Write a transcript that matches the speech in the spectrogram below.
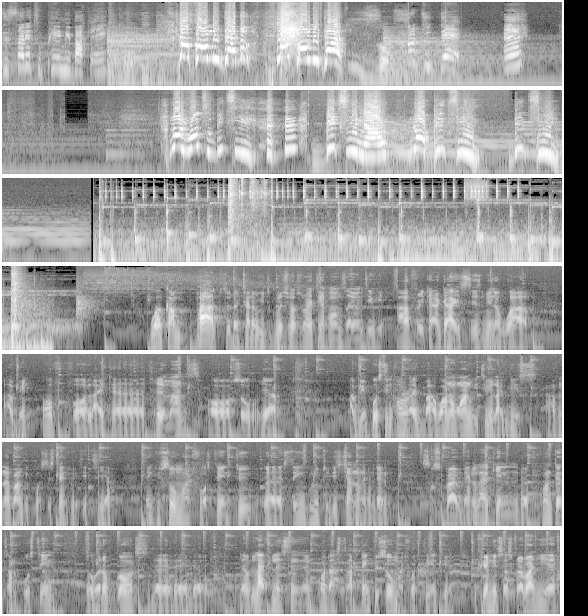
decided to pay me back, eh? Come on, baby. Don't call me dad! Don't, don't call me dad! Jesus. Don't you dare! Eh? No, you want to beat me! beat me now! No, beat me! Beat me! Welcome back to the channel with Gracious right here on Zion TV Africa. Guys, it's been a while. I've been off for like uh, three months or so. Yeah, I've been posting all right, but one on one with you like this, I've never been consistent with it. Yeah, thank you so much for staying to uh, staying glued to this channel and then subscribe and liking the content I'm posting, the word of God, the the the, the life lessons and other stuff. Thank you so much for staying tuned. If you're a new subscriber here,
